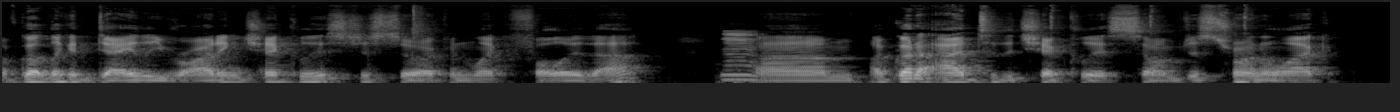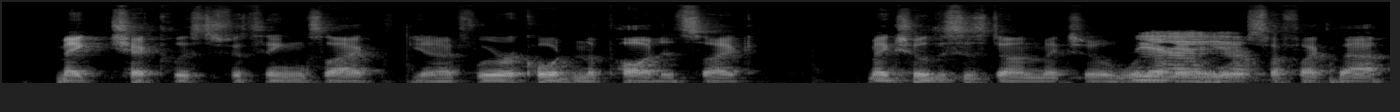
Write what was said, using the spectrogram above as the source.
I've got like a daily writing checklist just so I can like follow that. Mm. Um, I've got to add to the checklist, so I'm just trying to like make checklists for things like you know if we're recording the pod, it's like make sure this is done, make sure whatever, Yeah, yeah. stuff like that.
